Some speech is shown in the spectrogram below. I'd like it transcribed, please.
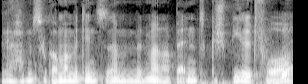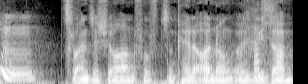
wir haben sogar mal mit denen zusammen mit meiner Band gespielt vor 20 Jahren, 15, keine Ahnung. Irgendwie. Krass. da haben,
